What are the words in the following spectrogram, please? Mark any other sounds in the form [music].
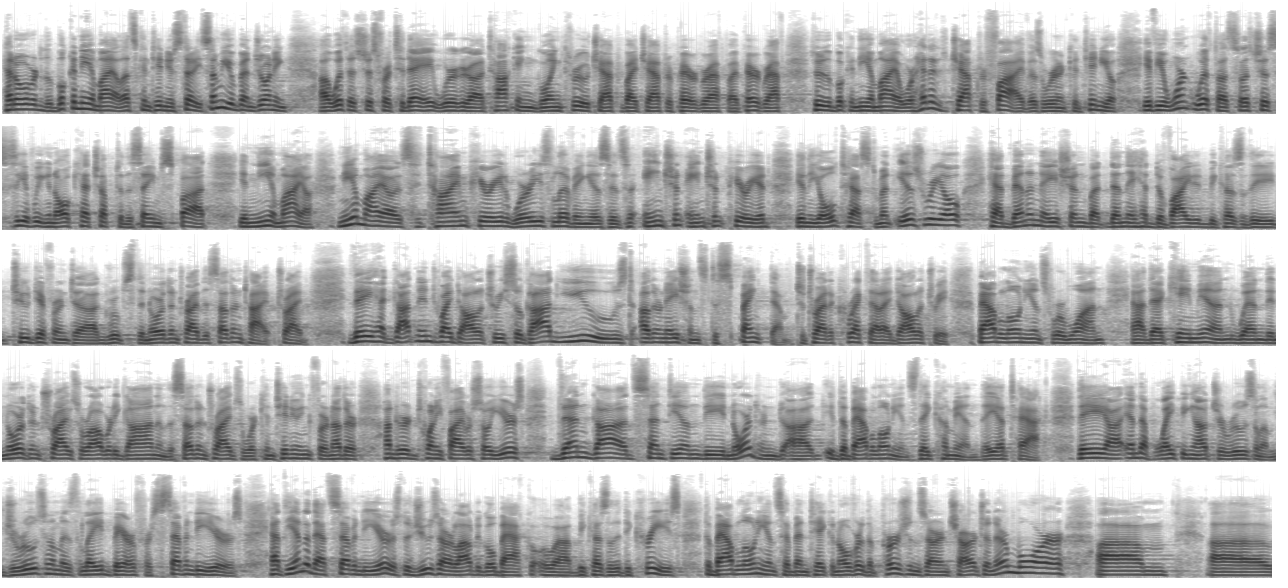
head over to the book of Nehemiah. Let's continue study. Some of you have been joining uh, with us just for today. We're uh, talking, going through chapter by chapter, paragraph by paragraph through the book of Nehemiah. We're headed to chapter 5 as we're going to continue. If you weren't with us, let's just see if we can all catch up to the same spot in Nehemiah. Nehemiah's time period where he's living is it's an ancient, ancient period in the Old Testament. Israel had been a nation, but then they had divided because of the two different uh, groups the northern tribe, the southern tribe. They had gotten into idolatry, so God used other nations to spank them, to try to correct that idolatry. Babylonians were one uh, that came in when the northern tribes were already gone and the southern tribes were continuing for another 125 or so years. Then God sent in the northern, uh, the Babylonians. They come in, they attack. They uh, end up wiping out Jerusalem. Jerusalem is laid bare for 70 years. At the end of that 70 years, the Jews are allowed to go back uh, because of the decrees. The Babylonians have been taken over, the Persians are in charge, and they're more. Um, uh,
